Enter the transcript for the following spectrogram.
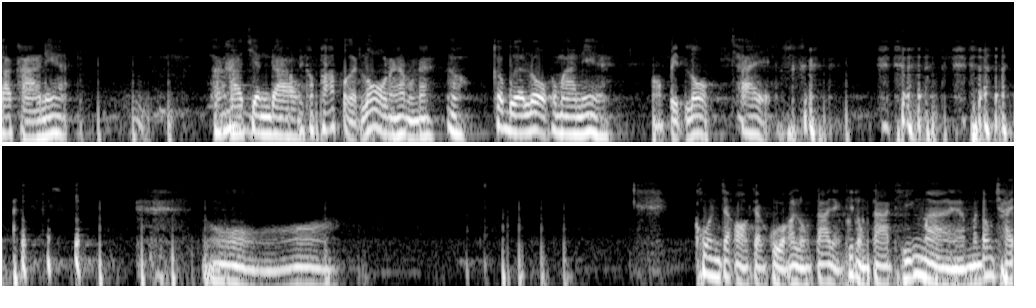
สาขาเนี้ยสาขาเชียงดาวนี่เขาพระเปิดโลกนะครับหลวงตาเอ้าก็เบื่อโลกเข้ามานี่ไงอ๋อปิดโลก ใช่ โอ้คนจะออกจากห่วงอะหลวงตาอย่างที่หลวงตาทิ้งมาเนี่ยมันต้องใช้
